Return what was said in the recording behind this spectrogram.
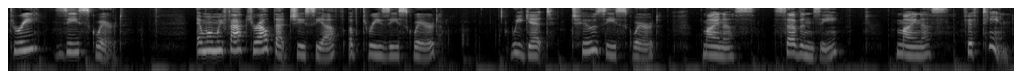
3z squared. And when we factor out that GCF of 3z squared, we get 2z squared minus 7z minus 15.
